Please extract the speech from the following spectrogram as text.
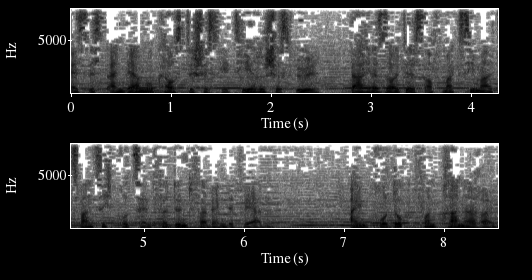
Es ist ein dermokaustisches ätherisches Öl, daher sollte es auf maximal 20% verdünnt verwendet werden. Ein Produkt von Pranaran,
